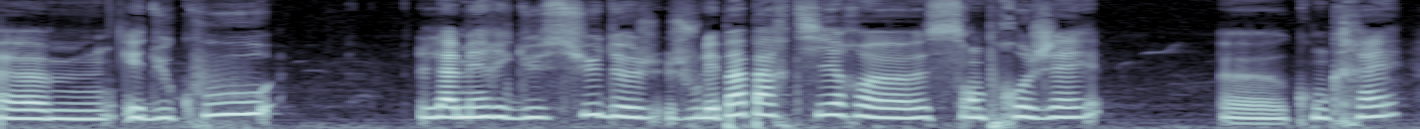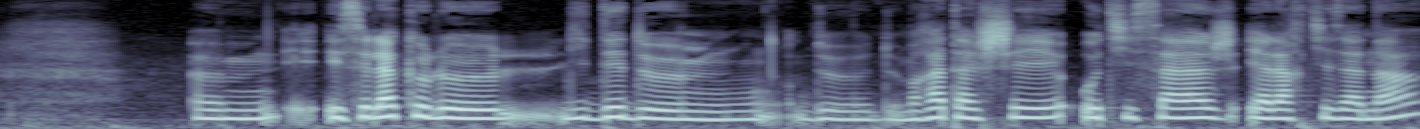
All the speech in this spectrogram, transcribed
et du coup, l'Amérique du Sud, je voulais pas partir sans projet concret. Euh, et c'est là que l'idée de, de, me rattacher au tissage et à l'artisanat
